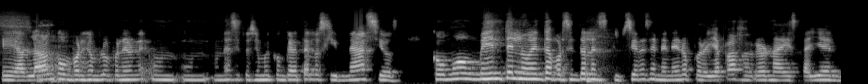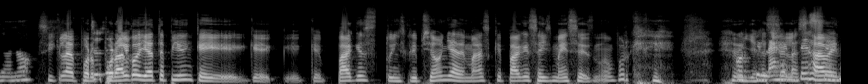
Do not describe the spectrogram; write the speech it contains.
Eh, hablaban como, por ejemplo, poner una situación muy concreta en los gimnasios, cómo aumenta el 90% de las inscripciones en enero, pero ya para febrero nadie está yendo, ¿no? Sí, claro, por, por algo ya te piden que, que, que, pagues tu inscripción y además que pagues seis meses, ¿no? Porque, ya la se la saben.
